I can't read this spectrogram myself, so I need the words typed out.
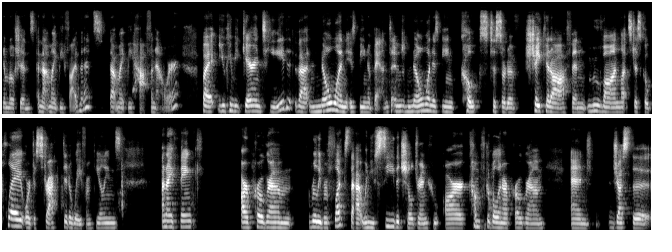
emotions and that might be five minutes that might be half an hour but you can be guaranteed that no one is being abandoned no one is being coaxed to sort of shake it off and move on let's just go play or distracted away from feelings. And i think our program really reflects that when you see the children who are comfortable in our program and just the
